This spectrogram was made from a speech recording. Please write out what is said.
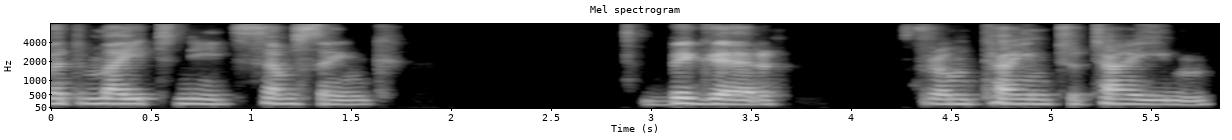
but might need something bigger from time to time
